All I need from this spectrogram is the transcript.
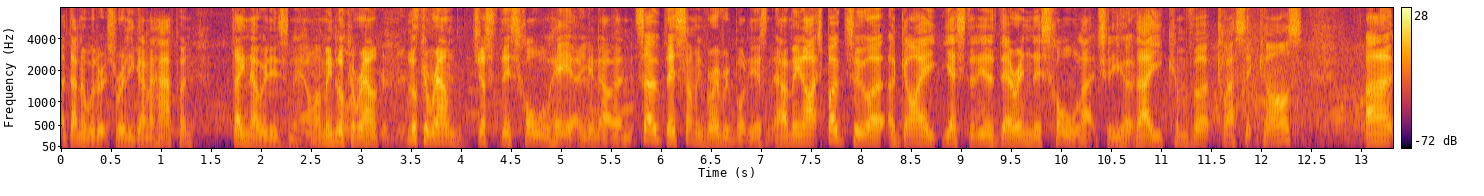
I don't know whether it's really going to happen they know it is now. I mean, look around, look around just this hall here, you know, and so there's something for everybody, isn't there? I mean, I spoke to a, a guy yesterday. They're in this hall actually. They convert classic cars. Uh,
